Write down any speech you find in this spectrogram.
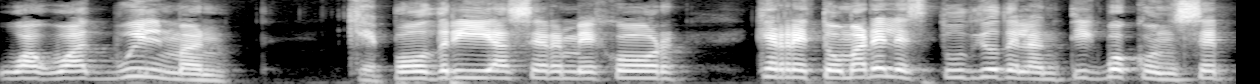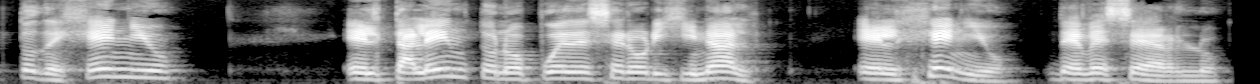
o a Walt Whitman, ¿qué podría ser mejor que retomar el estudio del antiguo concepto de genio. El talento no puede ser original, el genio debe serlo.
